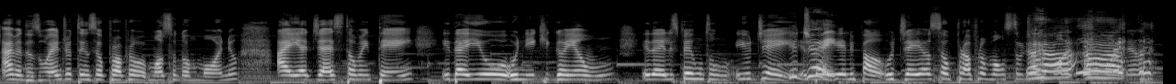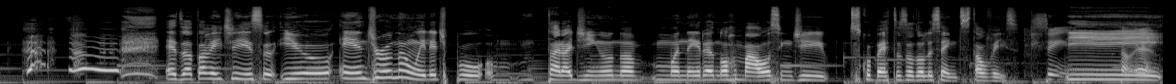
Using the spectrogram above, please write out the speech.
Ai, meu Deus, o Andrew tem seu próprio monstro do hormônio. Aí a Jess também tem. E daí o, o Nick ganha um. E daí eles perguntam, e o Jay? E o daí Jay? ele fala, o Jay é o seu próprio monstro de hormônio. Exatamente isso. E o Andrew, não, ele é tipo um taradinho na maneira normal, assim, de descobertas adolescentes, talvez. Sim. E, Então, é.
